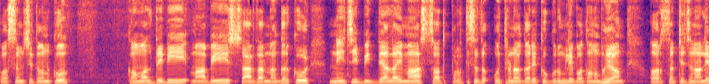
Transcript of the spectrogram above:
पश्चिम चितवनको कमलदेवी मावि शारदा नगरको निजी विद्यालयमा शत प्रतिशत उत्तीर्ण गरेको गुरुङले बताउनुभयो। अडसट्ठीजनाले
